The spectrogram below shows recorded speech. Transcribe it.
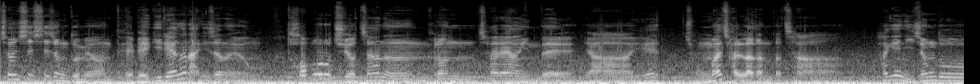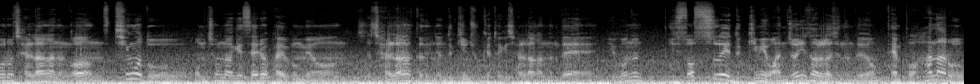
3000cc 정도면 대배기량은 아니잖아요. 터보로 쥐어짜는 그런 차량인데, 야, 이게 정말 잘 나간다, 차. 하긴 이 정도로 잘 나가는 건 스팅어도 엄청나게 세려 밟으면 진짜 잘 나갔거든요. 느낌 좋게 되게 잘 나갔는데 이거는 이 서스의 느낌이 완전히 달라지는데요. 댐퍼 하나로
